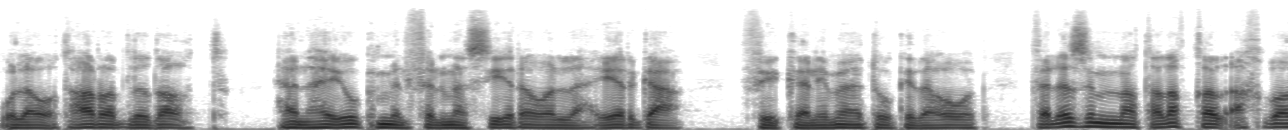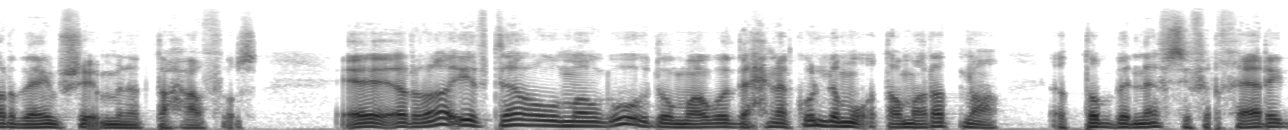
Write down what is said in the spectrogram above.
ولو اتعرض لضغط هل هيكمل في المسيرة ولا هيرجع في كلماته كده هو؟ فلازم نتلقى الأخبار ده بشيء من التحفظ. آه، الرأي بتاعه موجود وموجود. إحنا كل مؤتمراتنا الطب النفسي في الخارج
